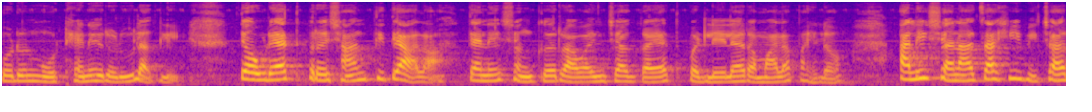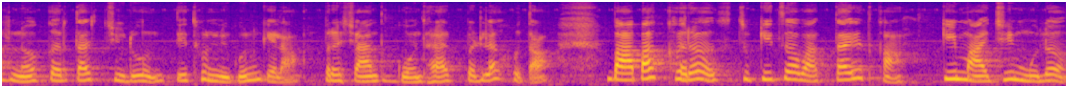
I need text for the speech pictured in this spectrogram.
पडून मोठ्याने रडू लागली. तेवढ्यात प्रशांत तिथे आला. त्याने शंकररावांच्या गळ्यात पडलेल्या रमाला पाहिलं आणि क्षणाचाही विचार न करता चिडून तिथून निघून गेला. प्रशांत गोंधळात पडला होता. बाबा खरंच चुकीचं वागतायत का? की माझी मुलं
